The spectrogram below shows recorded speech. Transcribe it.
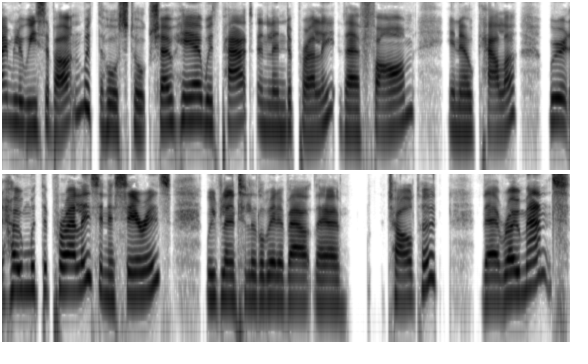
I'm Louisa Barton with the Horse Talk Show here with Pat and Linda Parelli, their farm in Ocala. We're at home with the Parellis in a series. We've learnt a little bit about their childhood, their romance.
